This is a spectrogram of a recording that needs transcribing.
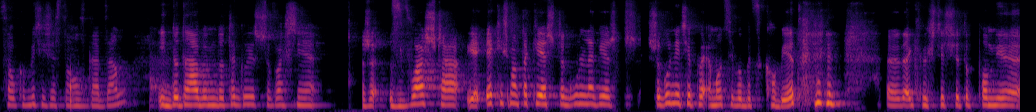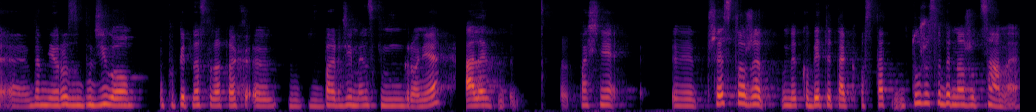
całkowicie się z tą zgadzam. I dodałabym do tego jeszcze właśnie, że zwłaszcza jakieś mam takie szczególne, wiesz, szczególnie ciepłe emocje wobec kobiet. Jakoś się to po mnie, e, we mnie rozbudziło po 15 latach e, w bardziej męskim gronie, ale właśnie przez to, że my kobiety tak dużo sobie narzucamy,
